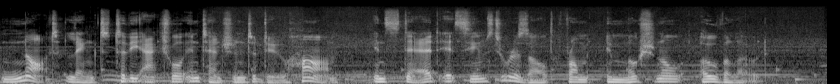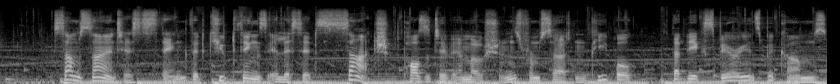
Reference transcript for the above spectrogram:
not linked to the actual intention to do harm. Instead, it seems to result from emotional overload. Some scientists think that cute things elicit such positive emotions from certain people that the experience becomes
